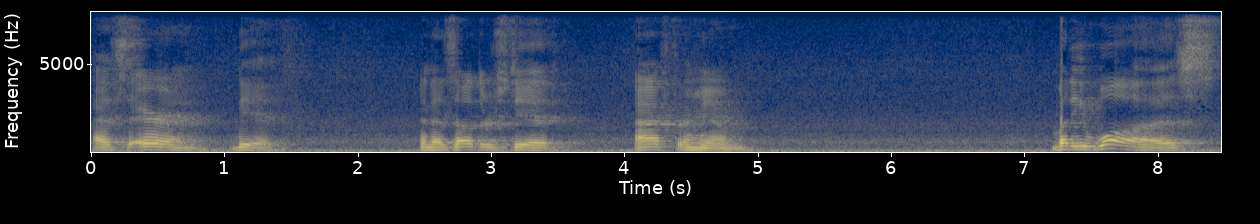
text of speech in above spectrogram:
as Aaron did, and as others did after him. But he was,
